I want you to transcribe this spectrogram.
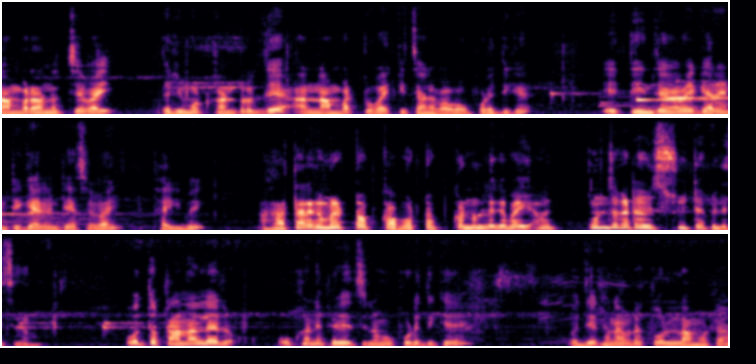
নাম্বার ওয়ান হচ্ছে ভাই রিমোট কন্ট্রোল দিয়ে। আর নাম্বার টু ভাই কিচেনে পাবো উপরের দিকে। এই তিন জায়গায় ভাই গ্যারেন্টি গ্যারেন্টি আছে ভাই। থাকবে হ্যাঁ তার আগে আমরা টপকাবো টপকানোর লেগে ভাই আমি কোন জায়গাটা ওই সুইটা ফেলেছিলাম? ওই তো টানালের ওখানে ফেলেছিলাম উপরের দিকে। ওই যেখানে আমরা তুললাম ওটা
